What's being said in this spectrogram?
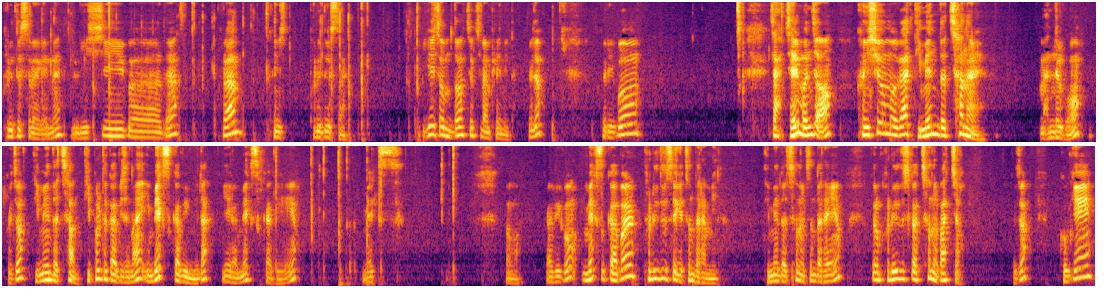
producer라겠네. received from producer. 이게 좀 더 적절한 표현이다. 그죠? 그리고 자, 제일 먼저 consumer가 demand 1000을 만들고 그죠? demand 1000 디폴트 값이잖아요. 이 max 값입니다. 얘가 max 값이에요. max 어, 값이고 max 값을 producer에게 전달합니다. demand 1000을 전달해요. 그럼 producer가 1000을 받죠. 그죠? 그게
